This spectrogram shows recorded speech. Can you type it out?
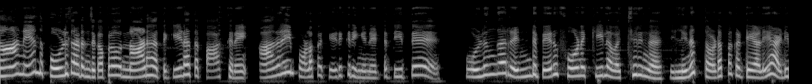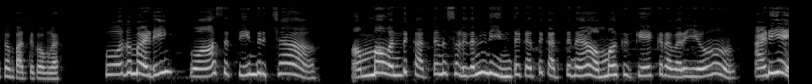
நானே அந்த பொழுது அடைஞ்சதுக்கு அப்புறம் ஒரு நாடகத்தை கீழத்தை பாக்குறேன் அதையும் பொழப்ப கெடுக்குறீங்க நெட்ட தீட்டு ஒழுங்கா ரெண்டு பேரும் போனை கீழே வச்சிருங்க. இல்லைன்னா தொடப்ப கட்டையாலேயே அடிப்பேன் பாத்துக்கோங்க போதுமாடி உன் ஆசை தீந்துருச்சா அம்மா வந்து கத்துன்னு சொல்லிதானே நீ இந்த கத்து கத்துன அம்மாக்கு கேக்குற வரையும். அடியே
